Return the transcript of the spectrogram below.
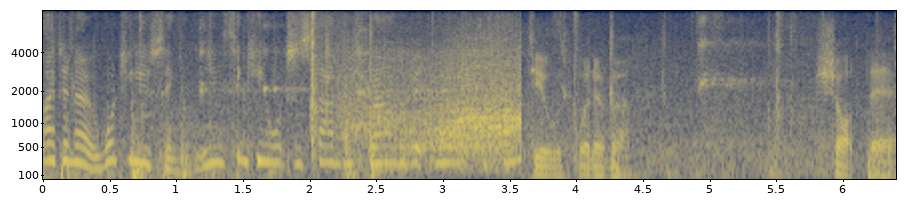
I don't know. What do you think? Do you think he ought to stand his ground a bit more at the front? Deal with whatever shot there.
